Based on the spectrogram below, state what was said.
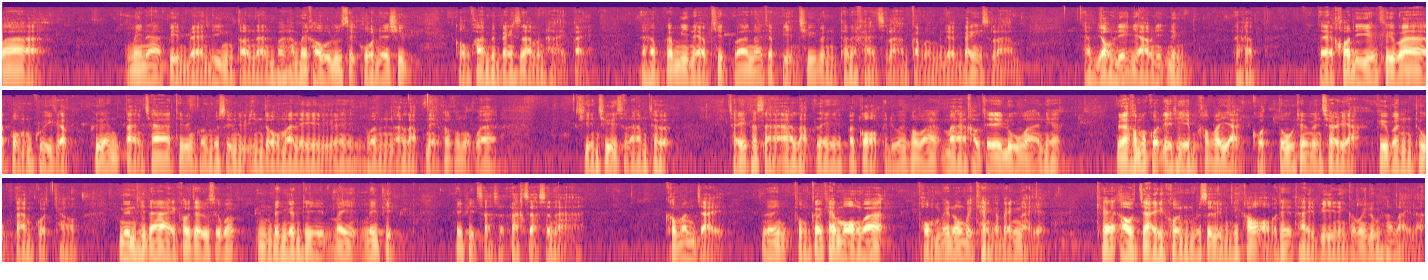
ว่าไม่น่าเปลี่ยน branding ตอนนั้นเพราะทำให้เขารู้สึก ownership ของความเป็นแบงก์อิสลามมันหายไปนะครับก็มีแนวคิดว่าน่าจะเปลี่ยนชื่อเป็นธนาคารอิสลามกลับมาเหมือนแบงก์อิสลามนะครับยอมเรียกยาวนิดหนึ่งนะครับแต่ข้อดีก็คือว่าผมคุยกับเพื่อนต่างชาติที่เป็นคนมุสลิมอยู่อินโดมาเลยหรือคนอาหรับเนี่ยเขาก็บอกว่าเขียนชื่ออิสลามเถอะ ใช้ภาษาอาหรับอะไรประกอบไปด้วย เพราะว่ามาเขาจะได้รู้ว่าอันเนี้ยเวลาเขามากด ATM เขาก็อยากกดตู้ที่มันเป็นชริอะคือมันถูกตามกฎเขาเงินที่ได้เขาจะรู้สึกว่าเป็นเงินที่ไม่ไม่ผิดไม่ผิดหลักศาสนาเขามั่นใจเพราะฉะนั้นผมก็แค่มองว่าผมไม่ต้องไปแข่งกับแบงค์ไหนแค่เอาใจคนมุสลิมที่เข้าออกประเทศไทยปีหนึ่งก็ไม่รู้เท่าไหร่ละ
